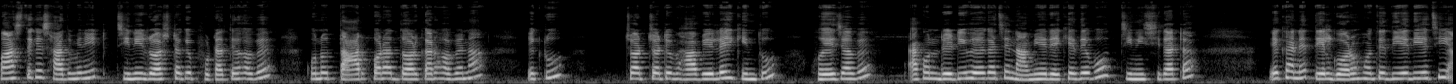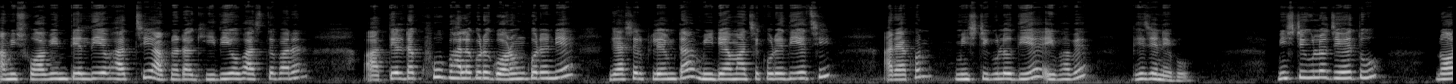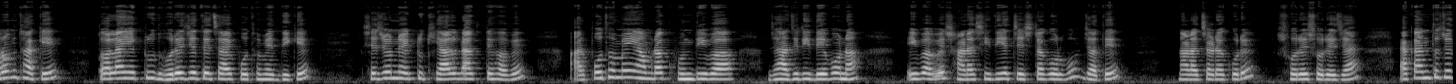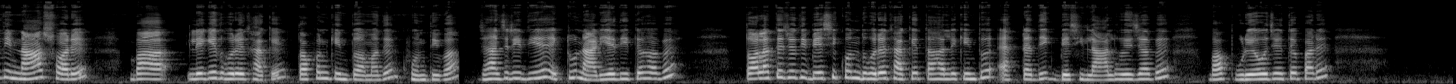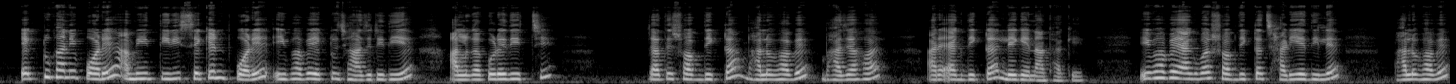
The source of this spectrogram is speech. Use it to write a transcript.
পাঁচ থেকে সাত মিনিট চিনির রসটাকে ফোটাতে হবে। কোনো তার করার দরকার হবে না। একটু চটচটে ভাব এলেই কিন্তু হয়ে যাবে। এখন রেডি হয়ে গেছে, নামিয়ে রেখে দেব চিনি শিরাটা। এখানে তেল গরম হতে দিয়ে দিয়েছি। আমি সোয়াবিন তেল দিয়ে ভাজছি, আপনারা ঘি দিয়েও ভাজতে পারেন। আর তেলটা খুব ভালো করে গরম করে নিয়ে গ্যাসের ফ্লেমটা মিডিয়াম আঁচে করে দিয়েছি। আর এখন মিষ্টিগুলো দিয়ে এইভাবে ভেজে নেব। মিষ্টিগুলো যেহেতু নরম থাকে, তলায় একটু ধরে যেতে চায় প্রথমের দিকে, সেজন্য একটু খেয়াল রাখতে হবে। আর প্রথমেই আমরা খুন্তি বা ঝাঁঝরি দেব না, এইভাবে সাঁড়াশি দিয়ে চেষ্টা করব যাতে নাড়াচাড়া করে সরে সরে যায়। একান্ত যদি না সরে বা লেগে ধরে থাকে, তখন কিন্তু আমাদের খুন্তি বা ঝাঁঝরি দিয়ে একটু নাড়িয়ে দিতে হবে। তলাতে যদি বেশিক্ষণ ধরে থাকে, তাহলে কিন্তু একটা দিক বেশি লাল হয়ে যাবে বা পুড়েও যেতে পারে। একটুখানি পরে, আমি 30 সেকেন্ড পরে এইভাবে একটু ঝাঁঝরি দিয়ে আলগা করে দিচ্ছি, যাতে সব দিকটা ভালোভাবে ভাজা হয় আর এক দিকটা লেগে না থাকে। এইভাবে একবার সব দিকটা ছাড়িয়ে দিলে ভালোভাবে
